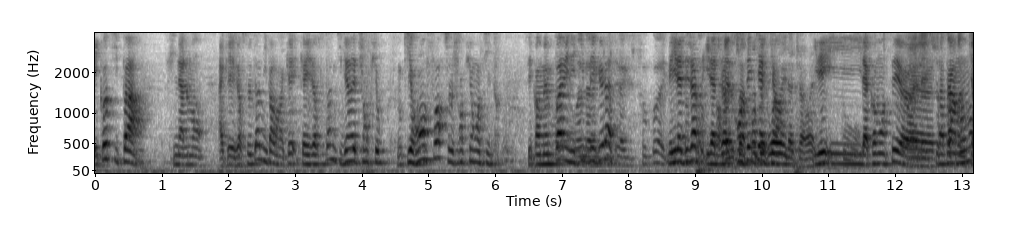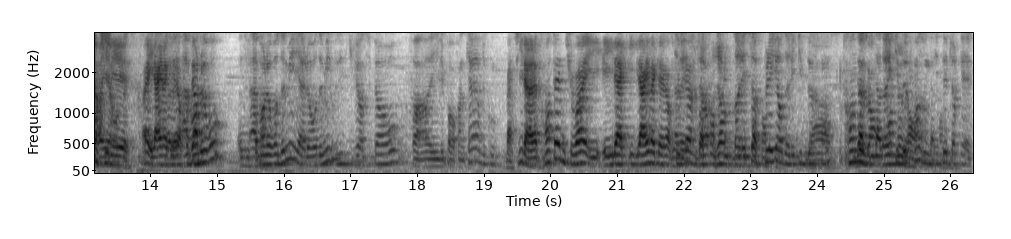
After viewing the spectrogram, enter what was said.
Et quand il part finalement à Kaiserslautern, il part dans Kaiserslautern qui vient d'être champion. Donc il renforce le champion en titre. C'est quand même pas une équipe dégueulasse. avec- Il faut quoi avec- Mais il a déjà, il a déjà Il a déjà 30 et 30 quelques. ouais, hein. ouais, il a déjà, ouais. Il, est- il, il a commencé, euh, ça fait un moment qu'il est. en fait. Ouais, il arrive à Euh, Kaiserslautern. Avant l'Euro Avant l'Euro 2000, et à l'Euro 2000, vous dites qu'il fait un super Euro Enfin, il est pas en fin de carrière du coup. Bah si, il a la trentaine, tu vois, et, et il, a, il arrive à Non, mais Kaiserslautern. genre, genre, dans les top 68, players de l'équipe de France. 32 il a- ans. Dans l'équipe de 32 ans, France, vous me citez Djorkaeff.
